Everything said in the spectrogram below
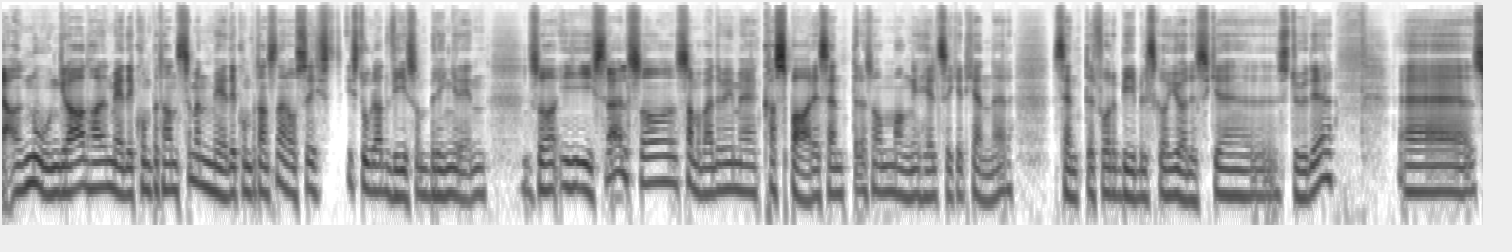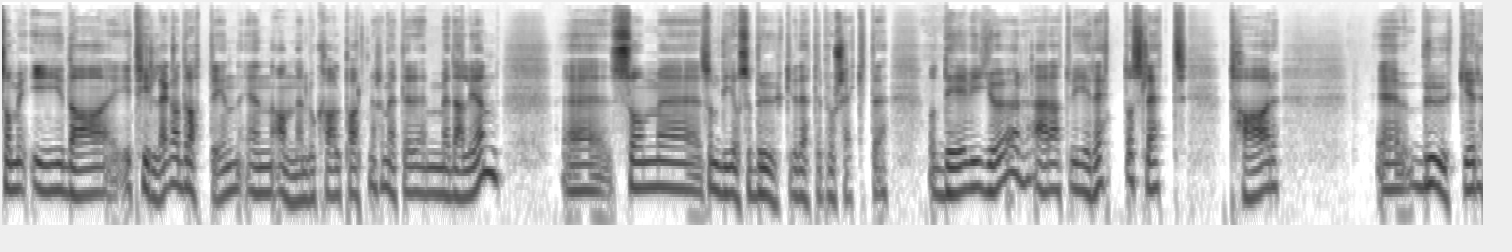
ja, i noen grad har en mediekompetanse, men mediekompetansen er også i, stor grad vi som bringer inn. Så i Israel så samarbeider vi med Kaspari-senteret, som mange helt sikkert kjenner. Senter for bibelske og jødiske studier. Eh, som i, da, i tillegg har dratt inn en annen lokal partner som heter Medaljen. Eh, som, eh, som de også bruker i dette prosjektet. Og det vi gjør, er at vi rett og slett tar eh, bruker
